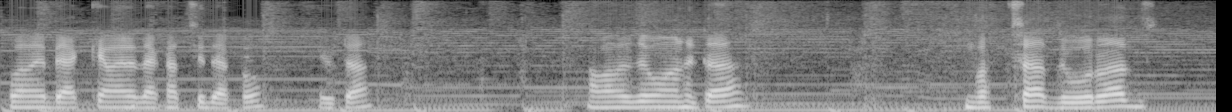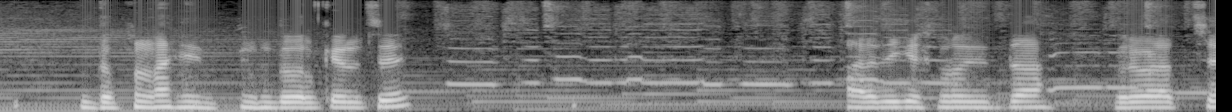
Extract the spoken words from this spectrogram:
তো আমি ব্যাক ক্যামেরা দেখাচ্ছি দেখো এটা। আমাদের যেমন এটা বাচ্চা যুবরাজ দোলনায় দোল খেলছে। আর এদিকে সুরজিৎদা ঘুরে বেড়াচ্ছে।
